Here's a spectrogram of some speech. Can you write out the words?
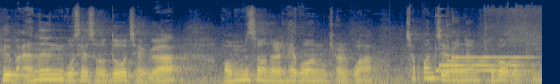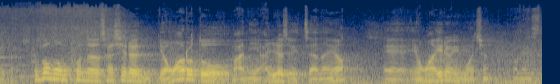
그 많은 곳에서도 제가 엄선을 해본 결과 첫 번째로는 부버건프입니다. 부버건프는 사실은 영화로도 많이 알려져 있잖아요. 예, 영화 이름이 뭐죠? 포레스트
